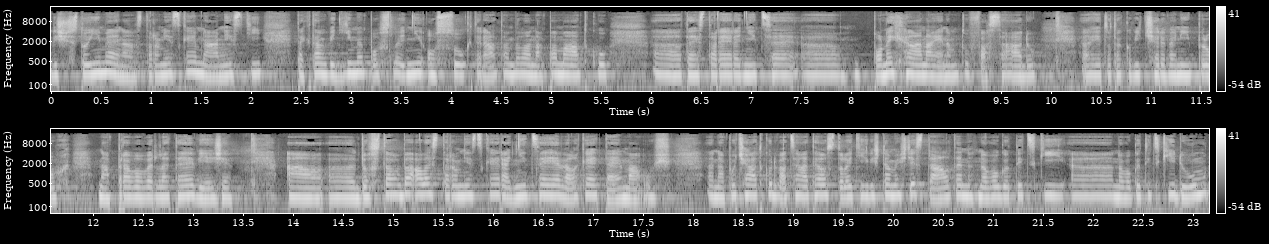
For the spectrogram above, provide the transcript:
když stojíme na staroměstském náměstí, tak tam vidíme poslední osu, která tam byla na památku eh, té staré radnice eh, ponechána, jenom tu fasádu. Eh, je to takový červený pruh napravo vedle té věže. A dostavba ale staroměstské radnice je velké téma. Už na počátku 20. století, když tam ještě stál ten novogotický, novogotický dům,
